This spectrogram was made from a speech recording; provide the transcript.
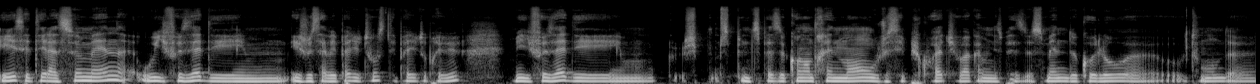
Et c'était la semaine où il faisait des et je savais pas du tout, c'était pas du tout prévu, mais il faisait des une espèce de camp d'entraînement ou je sais plus quoi, tu vois, comme une espèce de semaine de colo euh, où tout le monde euh,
